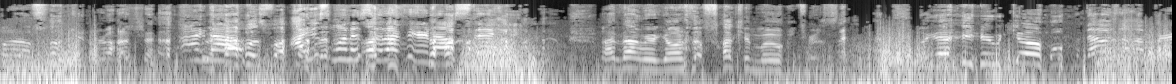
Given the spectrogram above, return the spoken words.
what a fucking rush. I know. That was fucking, I just want to sit up here and I'll stay. I thought we were going to the fucking moon for a second. Like, hey, here we go. That was a humper.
